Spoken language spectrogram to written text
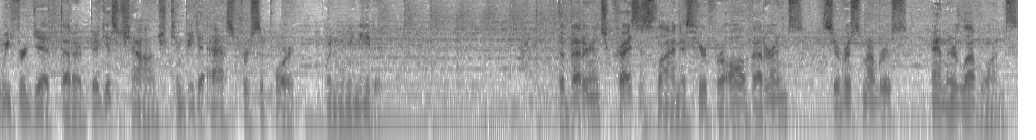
We forget that our biggest challenge can be to ask for support when we need it. The Veterans Crisis Line is here for all veterans, service members, and their loved ones.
